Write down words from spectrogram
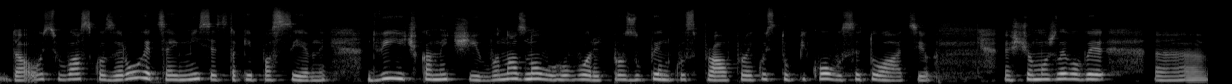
да, ось у вас козироги цей місяць такий пасивний. Двієчка мечів. Вона знову говорить про зупинку справ, про якусь тупікову ситуацію. Що, можливо, ви е,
